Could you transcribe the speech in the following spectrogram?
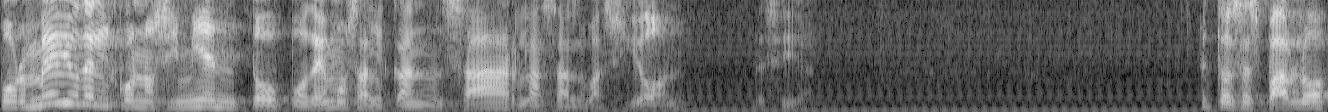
por medio del conocimiento podemos alcanzar la salvación, decían. Entonces Pablo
